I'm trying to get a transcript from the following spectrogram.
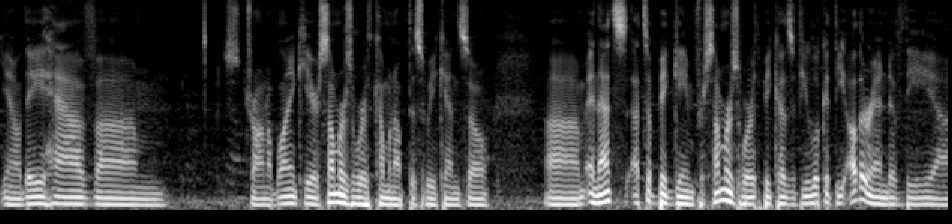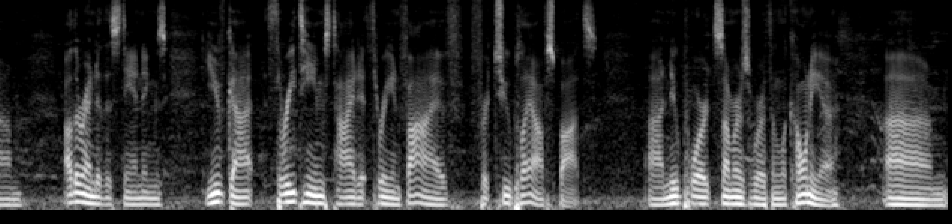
you know, they have um, just drawn a blank here. Somersworth coming up this weekend, so um, and that's that's a big game for Somersworth because if you look at the other end of the um, other end of the standings, you've got three teams tied at three and five for two playoff spots: uh, Newport, Somersworth, and Laconia. Um,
